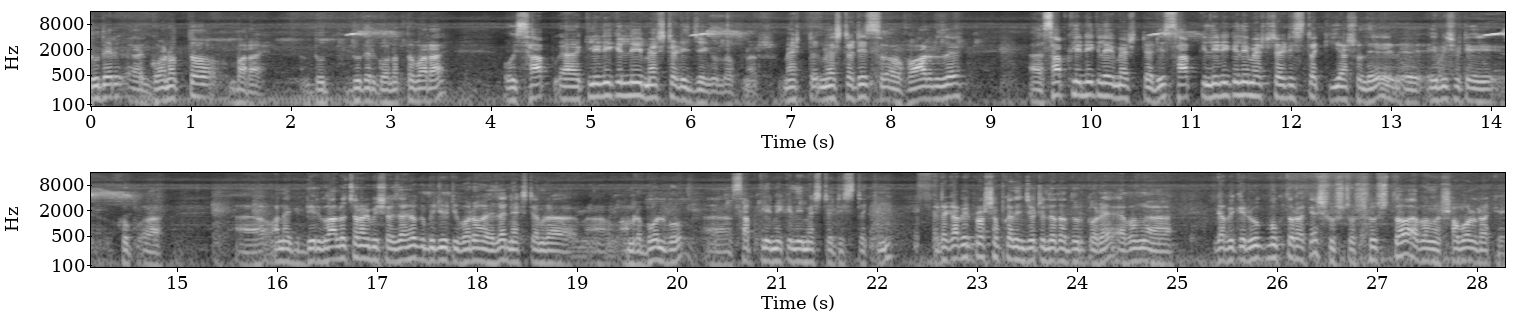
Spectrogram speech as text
দুধের ঘনত্ব বাড়ায়। দুধ, দুধের ঘনত্ব বাড়ায়। ওই সাব ক্লিনিক্যালি ম্যাস্টাডিস যেগুলো আপনার ম্যাস্টাডিস হওয়ার যে sub clinically mastitis sub clinically ম্যাস্টাডিসটা কী আসলে এই বিষয়টি খুব অনেক দীর্ঘ আলোচনার বিষয়। যাই হোক, ভিডিওটি বড় হয়ে যায়। নেক্সট আমরা আমরা বলব সাব ক্লিনিক্যালি ম্যাস্টাইটিসটা কী। এটা গাভীর প্রসবকালীন জটিলতা দূর করে এবং গাভীকে রোগমুক্ত রাখে, সুস্থ সুস্থ এবং সবল রাখে।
